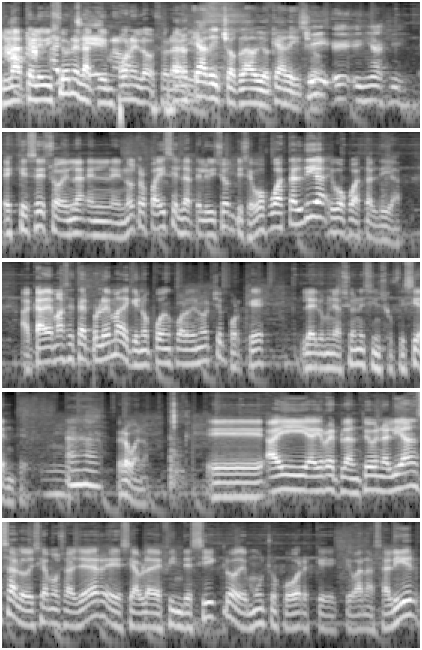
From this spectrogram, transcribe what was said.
la televisión es la que impone los horarios. ¿Pero qué ha dicho, Claudio? ¿Qué ha dicho? Sí, eh, Iñaki. Es que es eso, en, la- en- en otros países la televisión dice, vos jugás tal día y vos jugás tal día. Acá además está el problema de que no pueden jugar de noche porque la iluminación es insuficiente. ajá. Pero bueno, eh, hay, hay replanteo en Alianza, lo decíamos ayer, eh, se habla de fin de ciclo, de muchos jugadores que, que van a salir.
